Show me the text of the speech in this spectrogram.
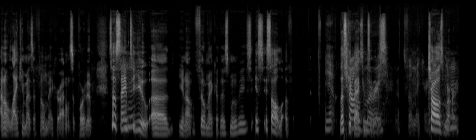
I don't like him as a filmmaker. I don't support him. So same Mm-hmm. to you, uh, you know, filmmaker. This movies, it's it's all love. Yeah. Let's get back into Murray, this. that's filmmaker. Charles Mhm. Murray.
